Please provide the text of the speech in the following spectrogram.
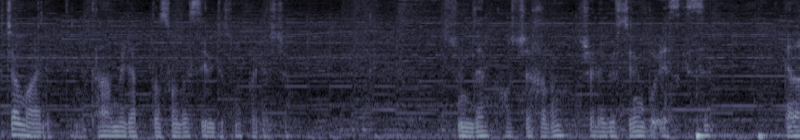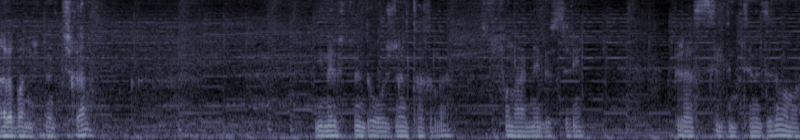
kaça mal ettiğimi, tamir yaptıktan sonra da size videosunu paylaşacağım. Şimdiden hoşça kalın. Şöyle göstereyim bu eskisi. Yani arabanın üstünden çıkan. Yine üstünde de orijinal takılı. Son haline göstereyim. Biraz sildim temizledim ama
